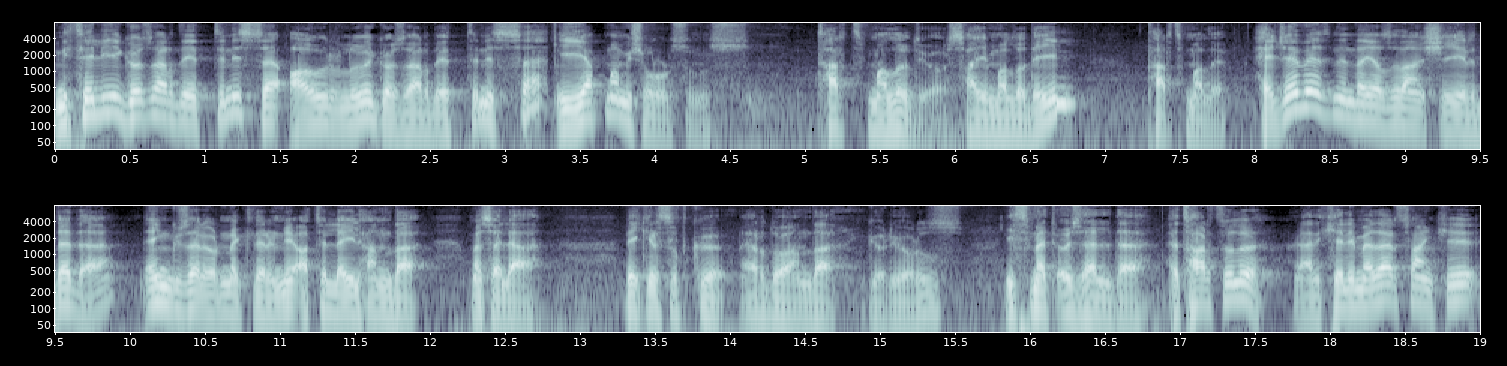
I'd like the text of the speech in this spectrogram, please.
niteliği göz ardı ettinizse, ağırlığı göz ardı ettinizse iyi yapmamış olursunuz. Tartmalı diyor, saymalı değil, tartmalı. Hece vezninde yazılan şiirde de en güzel örneklerini Atilla İlhan'da mesela Bekir Sıtkı Erdoğan'da görüyoruz. İsmet Özel'de. E, tartılı. Yani kelimeler sanki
